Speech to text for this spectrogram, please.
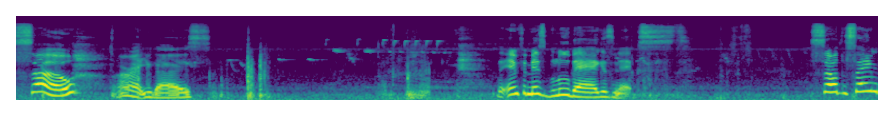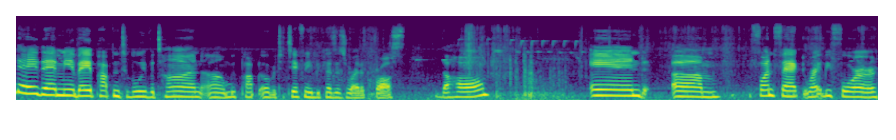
So, all right, you guys. The infamous blue bag is next. So the same day that me and Babe popped into Louis Vuitton, um, we popped over to Tiffany because it's right across the hall. And um, fun fact, right before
